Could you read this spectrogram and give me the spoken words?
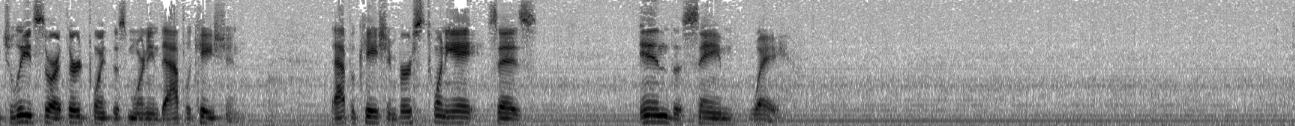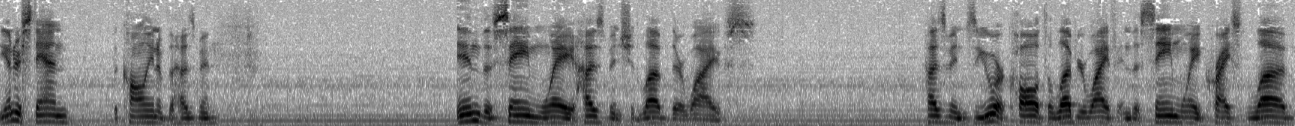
Which leads to our third point this morning the application. The application. Verse 28 says, In the same way. Do you understand the calling of the husband? In the same way, husbands should love their wives. Husbands, you are called to love your wife in the same way Christ loved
